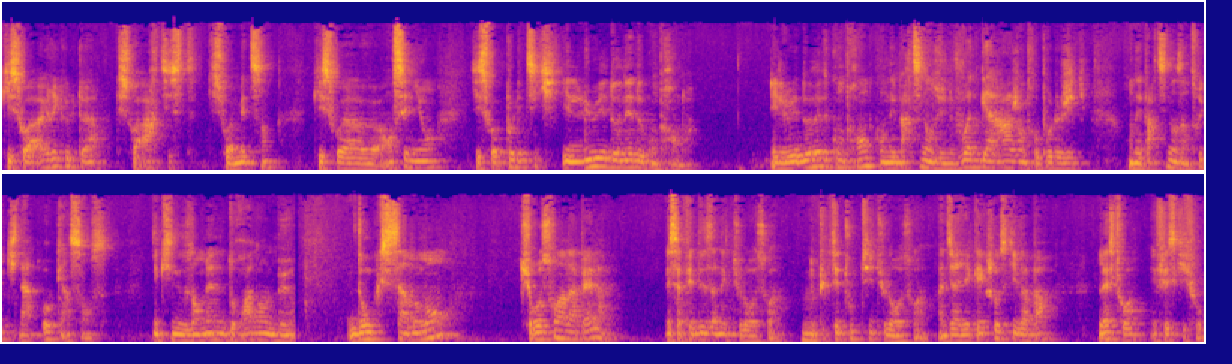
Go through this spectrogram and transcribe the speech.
qu'il soit agriculteur, qu'il soit artiste, qu'il soit médecin, qu'il soit euh, enseignant, qu'il soit politique, il lui est donné de comprendre. Il lui est donné de comprendre qu'on est parti dans une voie de garage anthropologique. On est parti dans un truc qui n'a aucun sens et qui nous emmène droit dans le mur. Donc c'est un moment, tu reçois un appel, et ça fait des années que tu le reçois. Mm. Depuis que tu es tout petit, tu le reçois. À dire, il y a quelque chose qui va pas, laisse-toi et fais ce qu'il faut.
